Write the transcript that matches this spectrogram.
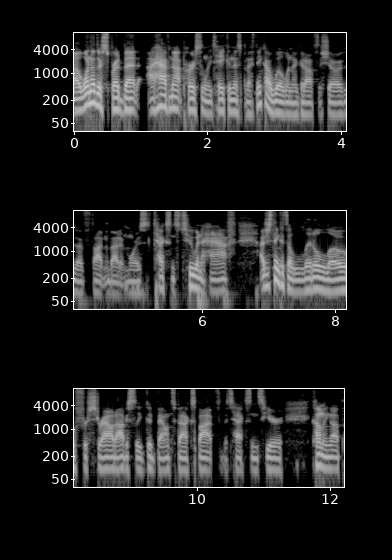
Uh, one other spread bet. I have not personally taken this, but I think I will when I get off the show I've thought about it more. Is Texans two and a half. I just think it's a little low for Stroud. Obviously, good bounce back spot for the Texans here coming up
